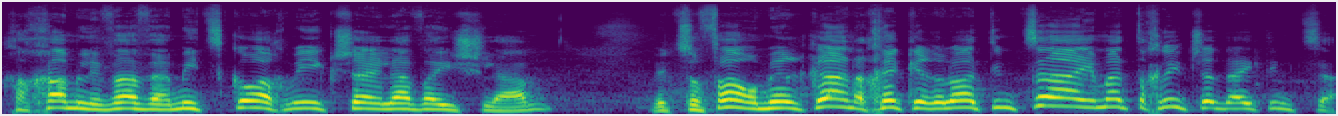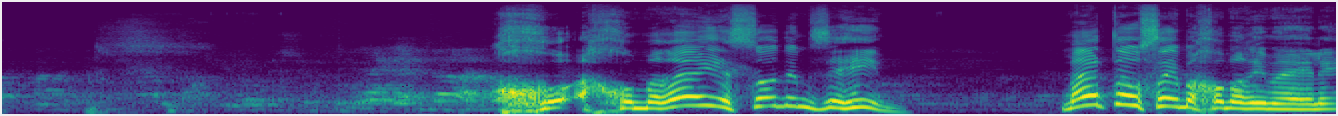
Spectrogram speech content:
חכם לבב ואמיץ כוח, מי יקשה אליו הישלם, וצופר אומר כאן, החקר אלוה תמצא, אם עד תכלית שדי תמצא. חומרי היסוד הם זהים. מה אתה עושה עם החומרים האלה?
